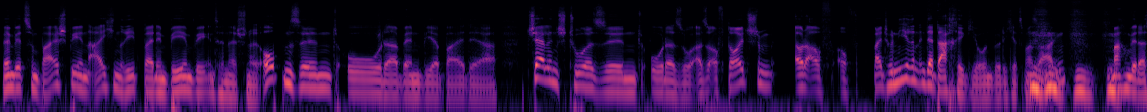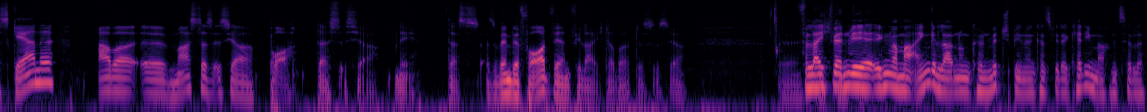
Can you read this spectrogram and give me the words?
wenn wir zum Beispiel in Eichenried bei dem BMW International Open sind oder wenn wir bei der Challenge Tour sind oder so. Also auf deutschem oder auf, auf bei Turnieren in der Dachregion, würde ich jetzt mal sagen, machen wir das gerne. Aber äh, Masters ist ja, boah, das ist ja, nee, das, also wenn wir vor Ort wären vielleicht, aber das ist ja. Vielleicht werden wir ja irgendwann mal eingeladen und können mitspielen, dann kannst du wieder Caddy machen, Zille.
